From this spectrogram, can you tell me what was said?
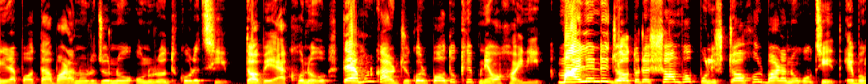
নিরাপত্তা বাড়ানোর জন্য অনুরোধ করেছি। তবে এখনও তেমন কার্যকর পদক্ষেপ নেওয়া হয়নি। মাইল্যান্ডে যতটা সম্ভব পুলিশ টহল বাড়ানো উচিত এবং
